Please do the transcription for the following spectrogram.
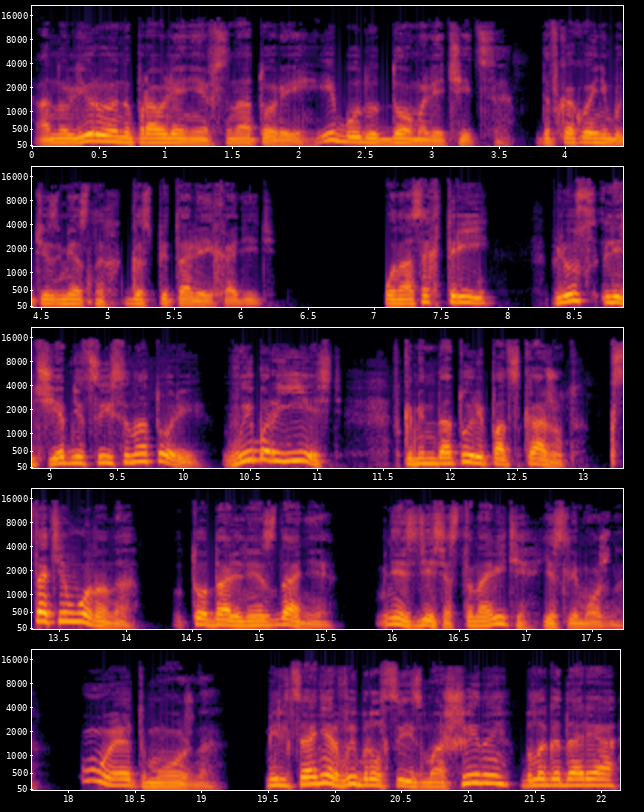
аннулирую направление в санаторий и буду дома лечиться, да в какой-нибудь из местных госпиталей ходить. У нас их три, плюс лечебницы и санатории. Выбор есть. В комендатуре подскажут. Кстати, вон она, то дальнее здание. Мне здесь остановите, если можно. Ну, это можно. Милиционер выбрался из машины, благодаря,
